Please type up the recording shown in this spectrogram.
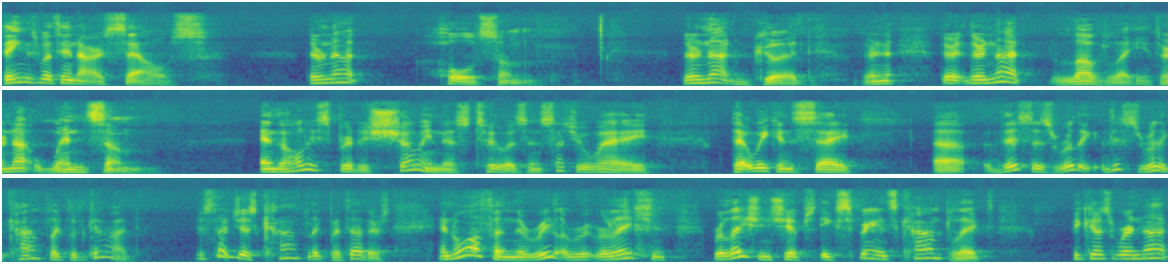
things within ourselves. They're not wholesome. They're not good. They're not, they're, they're not lovely. They're not winsome. And the Holy Spirit is showing this to us in such a way that we can say, uh, this is really this is really conflict with God. It's not just conflict with others. And often the real relation, relationships experience conflict because we're not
